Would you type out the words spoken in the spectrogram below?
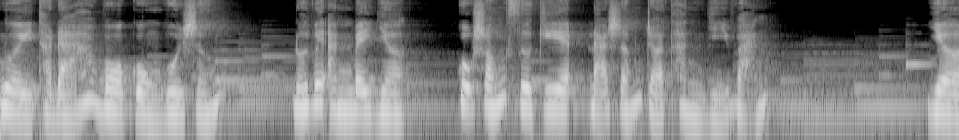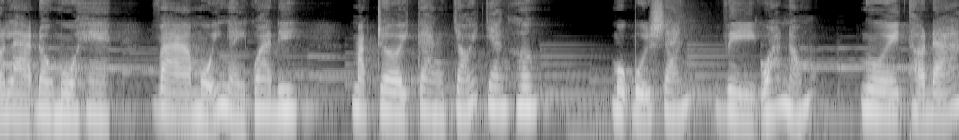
Người thợ đá vô cùng vui sướng. Đối với anh bây giờ, cuộc sống xưa kia đã sớm trở thành dĩ vãng giờ là đầu mùa hè và mỗi ngày qua đi, mặt trời càng chói chang hơn. Một buổi sáng vì quá nóng, người thợ đá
